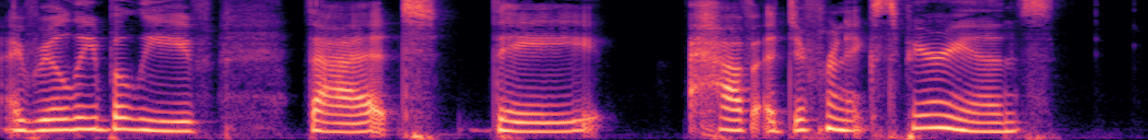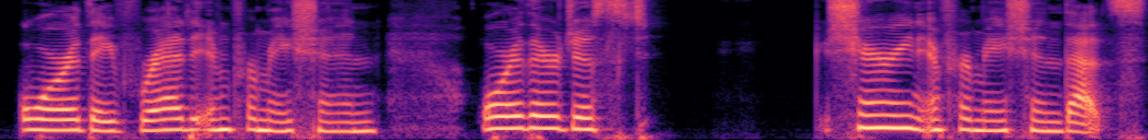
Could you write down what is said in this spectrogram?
I really believe that they have a different experience or they've read information, or they're just sharing information that's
